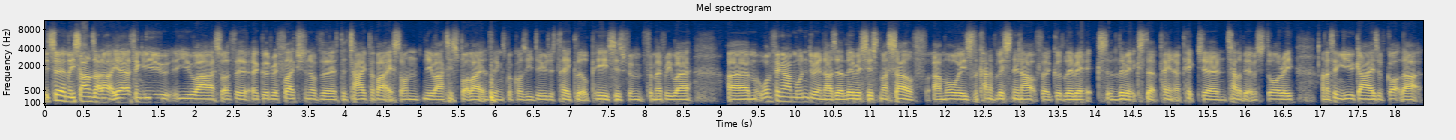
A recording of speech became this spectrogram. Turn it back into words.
It certainly sounds like that. Yeah, I think you you are sort of a, a good reflection of the the type of artist on New Artist Spotlight and things because you do just take little pieces from from everywhere. Um, one thing I'm wondering as a lyricist myself, I'm always kind of listening out for good lyrics and lyrics that paint a picture and tell a bit of a story. And I think you guys have got that.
